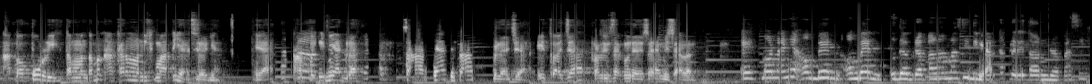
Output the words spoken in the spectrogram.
atau pulih, teman-teman akan menikmati hasilnya. Ya, tapi ini adalah saatnya kita belajar. Itu aja closing statement dari saya misalnya. Eh, mau nanya Om Ben, Om Ben, udah berapa lama sih di market dari tahun berapa sih?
